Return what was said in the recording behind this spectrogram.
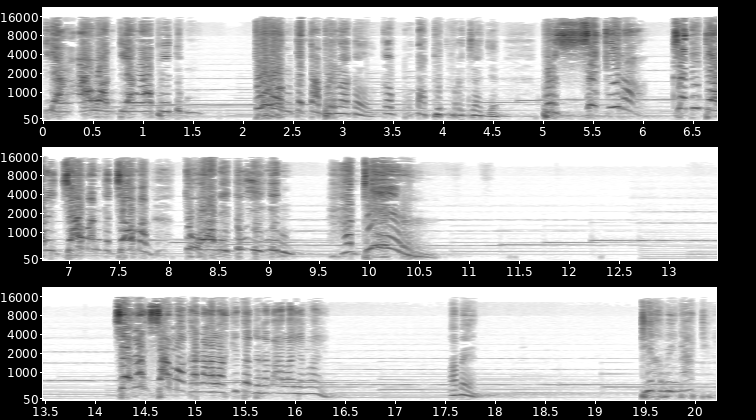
tiang awan tiang api itu turun ke tabernakel ke tabut perjanjian. Bersikira jadi dari zaman ke zaman Tuhan itu ingin hadir. Jangan samakan Allah kita dengan Allah yang lain. Amin. Dia kepingin hadir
